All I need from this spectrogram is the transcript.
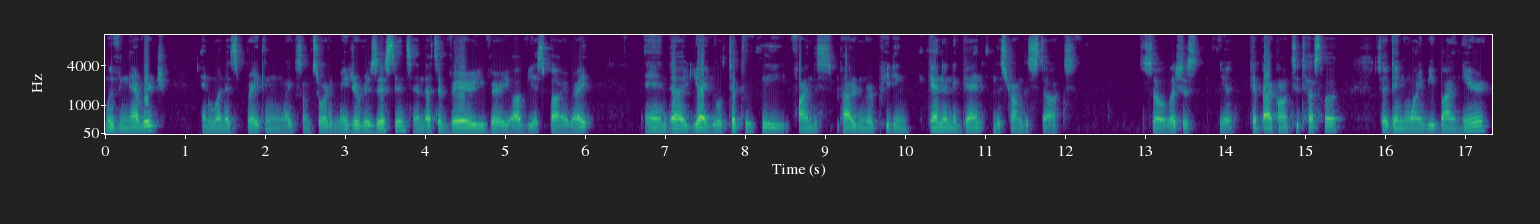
moving average and when it's breaking like some sort of major resistance and that's a very very obvious buy right? And uh, yeah you'll typically find this pattern repeating again and again in the strongest stocks. So let's just yeah get back onto Tesla. So again you want to be buying here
